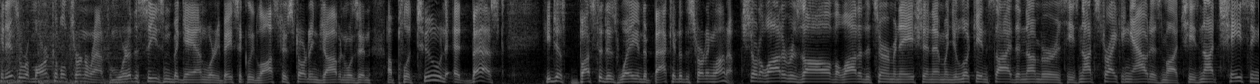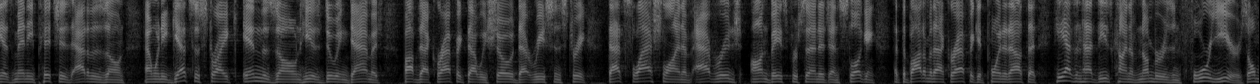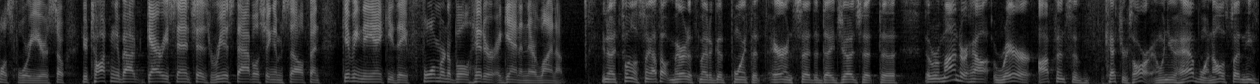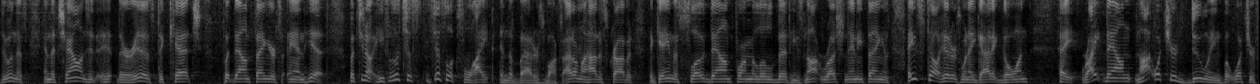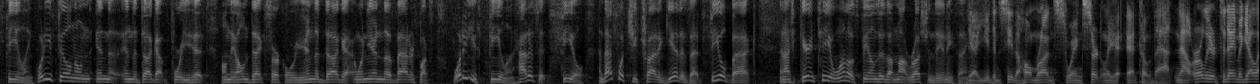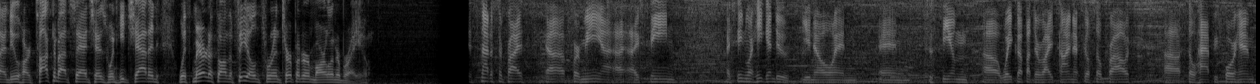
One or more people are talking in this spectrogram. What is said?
It is a remarkable turnaround from where the season began, where he basically lost his starting job and was in a platoon at best. He just busted his way into back into the starting lineup. Showed a lot of resolve, a lot of determination, and when you look inside the numbers, he's not striking out as much. He's not chasing as many pitches out of the zone, and when he gets a strike in the zone, he is doing damage. Bob, that graphic that we showed, that recent streak, that slash line of average on base percentage and slugging, at the bottom of that graphic, it pointed out that he hasn't had these kind of numbers in four years, almost four years. So you're talking about Gary Sanchez reestablishing himself and giving the Yankees a formidable hitter again in their lineup. You know, it's one of those things. I thought Meredith made a good point that Aaron said today, Judge, that uh, a reminder how rare offensive catchers are. And when you have one, all of a sudden he's doing this, and the challenge it, there is to catch, put down fingers, and hit. But you know, he just just looks light in the batter's box. I don't know how to describe it. The game has slowed down for him a little bit. He's not rushing anything. And I used to tell hitters when they got it going, hey, write down not what you're doing, but what you're feeling. What are you feeling on, in the in the dugout before you hit on the on deck circle, where you're in the dugout, when you're in the batter's box? What are you feeling? How does it feel? And that's what you try to get is that feel back. And I guarantee you, one of those feelings is I'm not rushing to anything. Yeah, you can see the home run swing certainly echo that. Now, earlier today, Miguel Andujar talked about Sanchez when he chatted with Meredith on the field through interpreter Marlon Abreu. It's not a surprise uh, for me. I, have seen I've seen what he can do, you know, and and to see him uh, wake up at the right time, I feel so proud, uh, so happy for him.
